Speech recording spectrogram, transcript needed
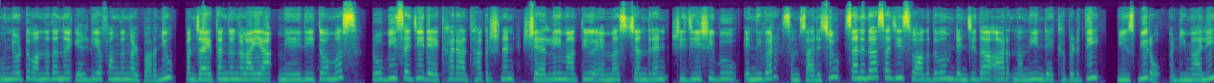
മുന്നോട്ട് വന്നതെന്ന് എൽ അംഗങ്ങൾ പറഞ്ഞു. പഞ്ചായത്ത് അംഗങ്ങളായ മേരി തോമസ് റൂബി സജി രേഖ രാധാകൃഷ്ണൻ ഷെർലി മാത്യു എം എസ് ചന്ദ്രൻ ഷിജി ഷിബു എന്നിവർ സംസാരിച്ചു. സനിത സജി സ്വാഗതവും രഞ്ജിത ആർ നന്ദിയും രേഖപ്പെടുത്തി. News bureau Adimali.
